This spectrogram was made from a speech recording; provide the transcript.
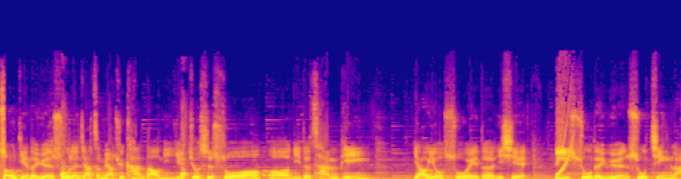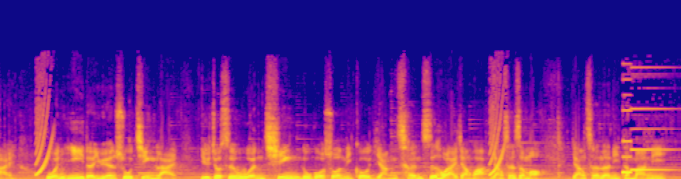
重点的元素，人家怎么样去看到你？也就是说，呃，你的产品要有所谓的一些艺术的元素进来，文艺的元素进来，也就是文青。如果说你够养成之后来讲话，养成什么？养成了你的 money。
